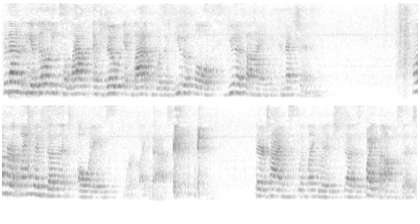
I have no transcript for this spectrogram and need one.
For them, the ability to laugh and joke in Latin was a beautiful, unifying connection. However, language doesn't always work like that. There are times when language does quite the opposite.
